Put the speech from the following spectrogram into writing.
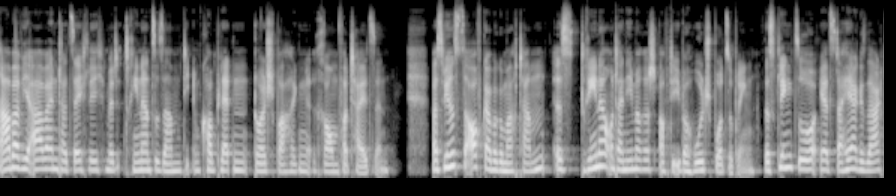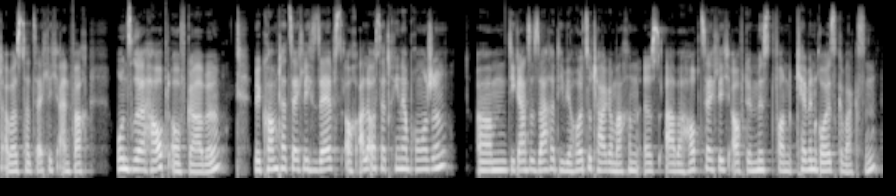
Aber wir arbeiten tatsächlich mit Trainern zusammen, die im kompletten deutschsprachigen Raum verteilt sind. Was wir uns zur Aufgabe gemacht haben, ist, Trainer unternehmerisch auf die Überholspur zu bringen. Das klingt so jetzt dahergesagt, aber es ist tatsächlich einfach unsere Hauptaufgabe. Wir kommen tatsächlich selbst auch alle aus der Trainerbranche. Ähm, die ganze Sache, die wir heutzutage machen, ist aber hauptsächlich auf dem Mist von Kevin Royce gewachsen.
